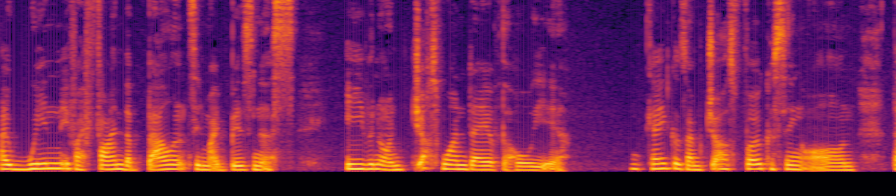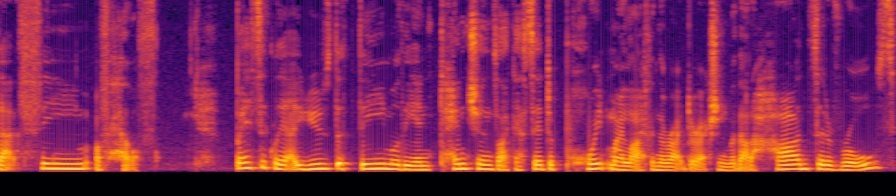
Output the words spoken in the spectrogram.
I win if I find the balance in my business, even on just one day of the whole year. Okay, because I'm just focusing on that theme of health. Basically, I use the theme or the intentions, like I said, to point my life in the right direction without a hard set of rules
